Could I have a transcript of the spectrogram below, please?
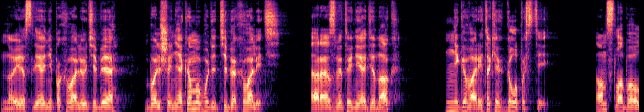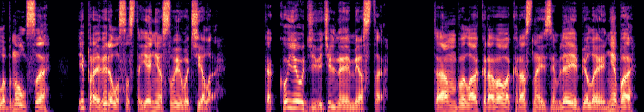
«Но если я не похвалю тебя, больше некому будет тебя хвалить. Разве ты не одинок? Не говори таких глупостей». Он слабо улыбнулся, и проверил состояние своего тела. Какое удивительное место. Там была кроваво-красная земля и белое небо,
